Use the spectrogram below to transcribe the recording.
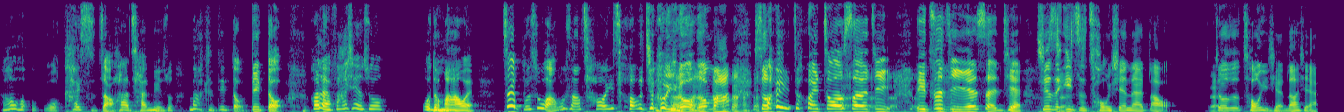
然后我开始找他的产品说 Mark 滴抖滴抖，后来发现说。我的妈喂，这不是网络上抄一抄就有了吗？所以就会做设计，你自己也省钱。其实一直从现在到就是从以前到现在，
